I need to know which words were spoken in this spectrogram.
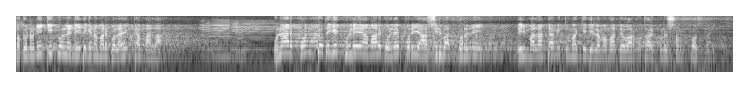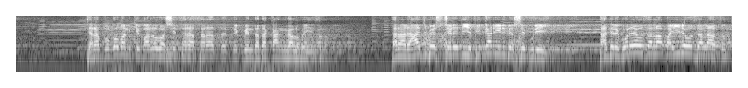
তখন উনি কি করলেন? এই দেখেন আমার গলায় একটা মালা। উনার কণ্ঠ থেকে কুলে আমার গোলে পরে আশীর্বাদ করলেন এই মালাটা আমি তোমাকে দিলাম, আমার দেওয়ার মতো আর কোনো সম্পদ নাই। যারা ভগবানকে ভালোবাসে, তারা তারা দেখবেন দাদা কাঙ্গাল হয়ে যায়। তারা রাজবেশ ছেড়ে দিয়ে ভিকারির বেশে ঘুরে। তাদের ঘরেও জ্বালা, বাইরেও জ্বালা, যত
